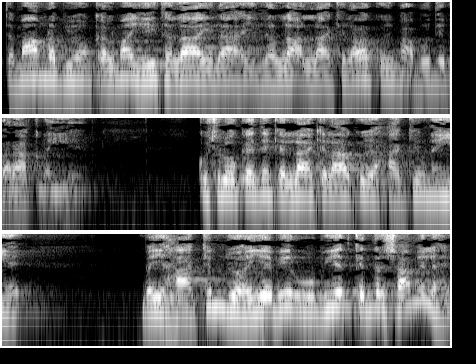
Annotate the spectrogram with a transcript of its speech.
تمام نبیوں کا کلمہ یہی تھا، لا الہ الا اللہ اللہ کے علاوہ کوئی معبود براق نہیں ہے۔ کچھ لوگ کہتے ہیں کہ اللہ کے علاوہ کوئی حاکم نہیں ہے۔ بھئی حاکم جو ہے یہ بھی روبیت کے اندر شامل ہے۔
